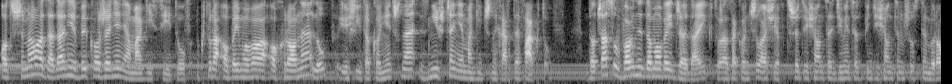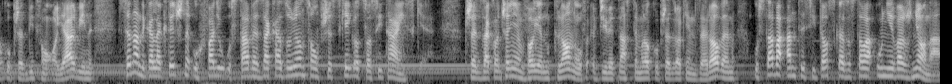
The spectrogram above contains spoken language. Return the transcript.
otrzymała zadanie wykorzenienia magii Sithów, która obejmowała ochronę lub, jeśli to konieczne, zniszczenie magicznych artefaktów. Do czasu wojny domowej Jedi, która zakończyła się w 3956 roku przed bitwą o Yavin, Senat Galaktyczny uchwalił ustawę zakazującą wszystkiego co sitańskie. Przed zakończeniem wojen klonów w 19 roku przed rokiem zerowym ustawa antysitowska została unieważniona,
